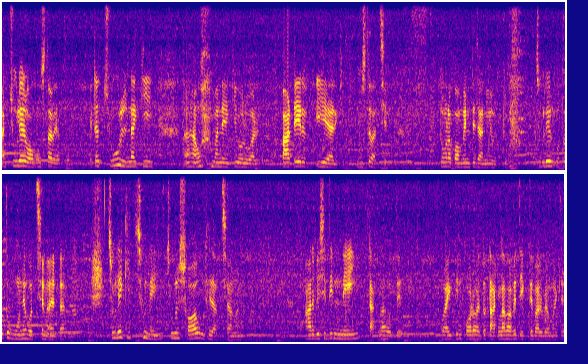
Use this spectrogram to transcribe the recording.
আর চুলের অবস্থা দেখো, এটা চুল নাকি মানে কি বলব আর, পাটের ইয়ে আর কি, বুঝতে পারছি না। তোমরা কমেন্টে জানিও একটু। চুলের মতো তো মনে হচ্ছে না এটা। চুলে কিচ্ছু নেই, চুল সব উঠে যাচ্ছে আমার। আর বেশি দিন নেই টাকলা হতে। কয়েকদিন পর হয়তো টাকলাভাবে দেখতে পারবে আমাকে।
